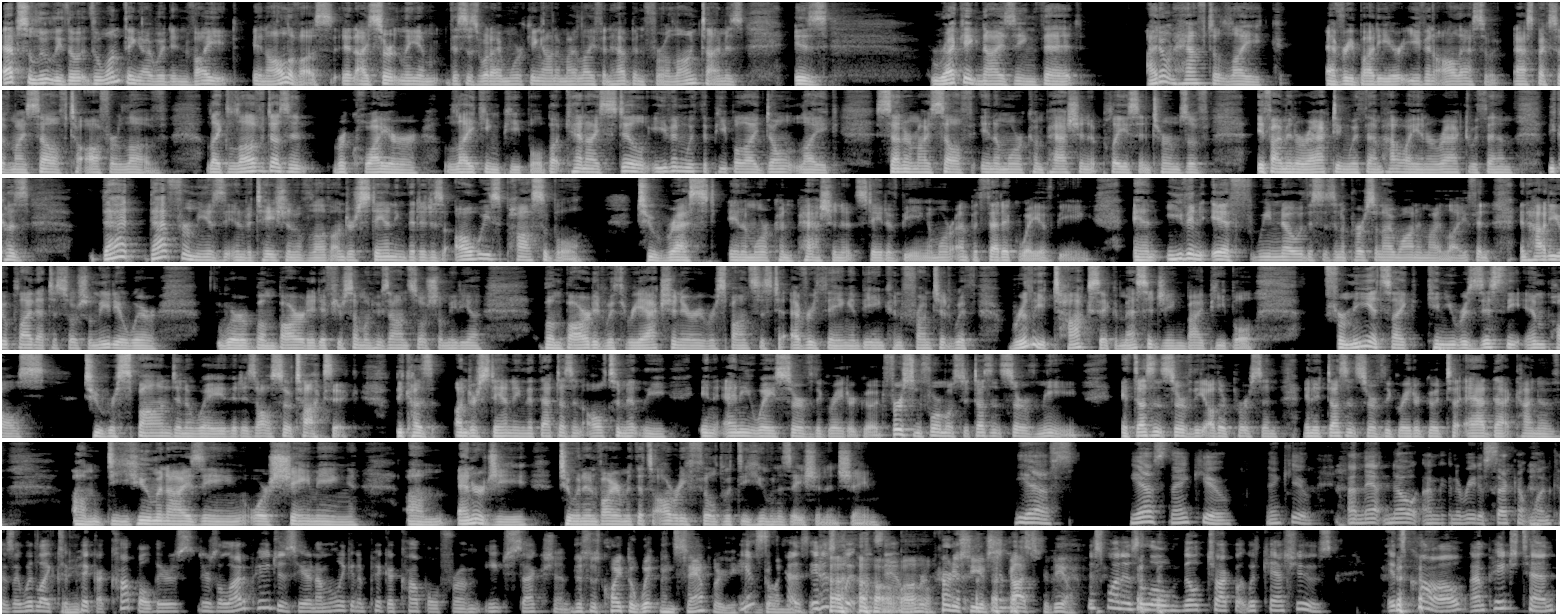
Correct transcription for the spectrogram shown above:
Absolutely. The the one thing I would invite in all of us, and I certainly am this is what I'm working on in my life and have been for a long time, is is recognizing that I don't have to like everybody or even all as- aspects of myself to offer love. Like love doesn't require liking people, but can I still, even with the people I don't like, center myself in a more compassionate place in terms of if I'm interacting with them, how I interact with them, because that, that for me is the invitation of love, understanding that it is always possible to rest in a more compassionate state of being, a more empathetic way of being. And even if we know this isn't a person I want in my life, and, and how do you apply that to social media where we're bombarded? If you're someone who's on social media, bombarded with reactionary responses to everything and being confronted with really toxic messaging by people. For me, it's like, can you resist the impulse to respond in a way that is also toxic because understanding that that doesn't ultimately in any way serve the greater good. First and foremost, it doesn't serve me. It doesn't serve the other person and it doesn't serve the greater good to add that kind of um, dehumanizing or shaming um, energy to an environment that's already filled with dehumanization and shame. Yes. Yes. Thank you. Thank you. On that note, I'm going to read a second one because I would like to Great. pick a couple. There's there's a lot of pages here, and I'm only going to pick a couple from each section. This is quite the Whitman sampler you have Yes, going it on. It is Whitman Oh, wow. Courtesy of Scott Stabile. This one is a little milk chocolate with cashews. It's called on page 10,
